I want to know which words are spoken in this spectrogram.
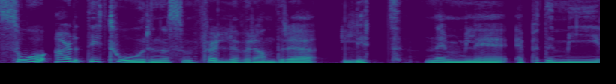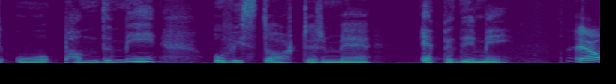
Så er det de to ordene som følger hverandre litt, nemlig epidemi og pandemi, og vi starter med epidemi. Ja,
